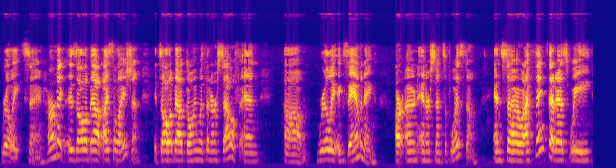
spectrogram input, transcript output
really soon. Hermit is all about isolation. It's all about going within ourselves and um, really examining our own inner sense of wisdom. And so I think that as we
